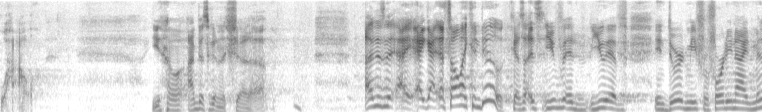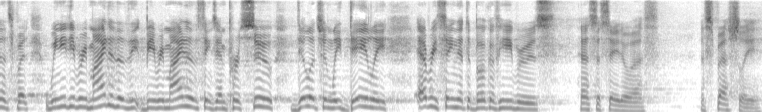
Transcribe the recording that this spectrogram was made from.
Wow you know, I'm just going to shut up. I just, I, I got, that's all I can do because you've you have endured me for 49 minutes. But we need to be reminded of the, be reminded of things and pursue diligently, daily, everything that the book of Hebrews has to say to us, especially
